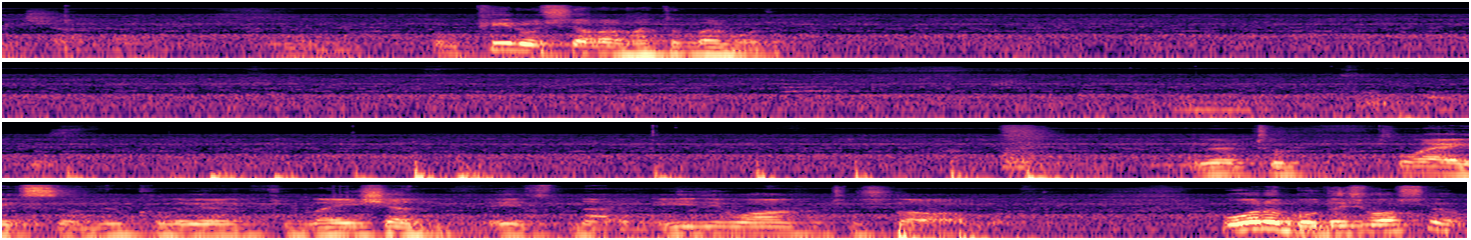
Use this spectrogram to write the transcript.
위치하고 그럼 P로 시작한 같은 말 뭐죠? Where to place a nuclear installation is not an easy one to solve. 5월은 뭐 대시 왔어요?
